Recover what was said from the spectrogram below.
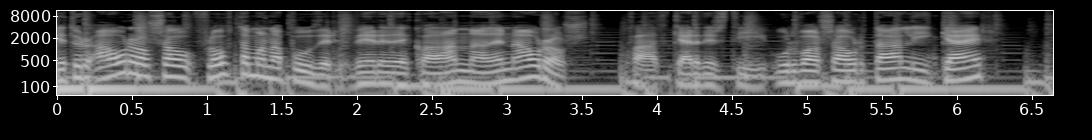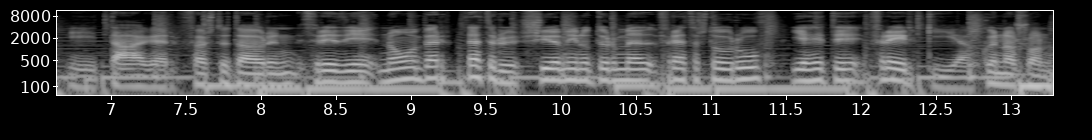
Getur árás á flótamannabúðir verið eitthvað annað en árás? Hvað gerðist í Úlfásárdal í gær? Í dag er förstudagurinn 3. november. Þetta eru 7 mínútur með frettarstofu Rúf. Ég heiti Freyr Gíja Gunnarsson.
